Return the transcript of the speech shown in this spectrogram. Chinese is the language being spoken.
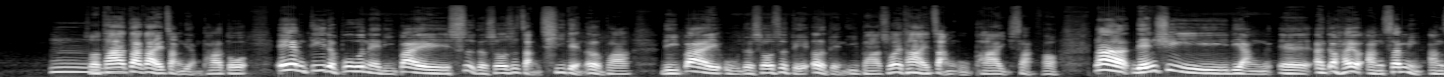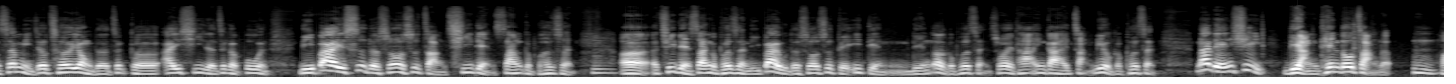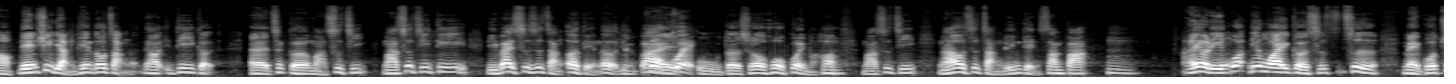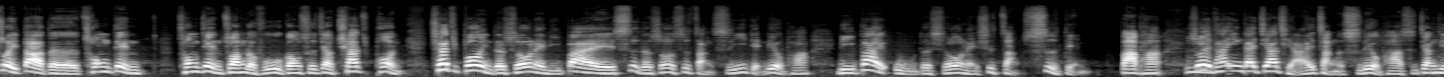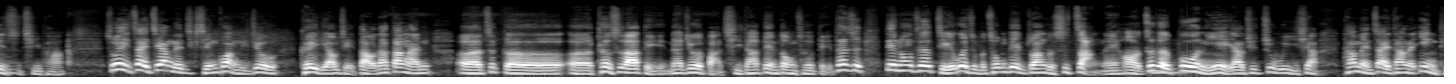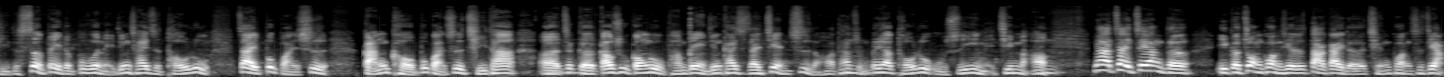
嗯，所以它大概还涨两趴多。A M D 的部分呢，礼拜四的时候是涨七点二趴，礼拜五的时候是跌二点一趴，所以它还涨五趴以上哦。那连续两呃啊，就还有昂森米，昂森米就车用的这个 I C 的这个部分，礼拜四的时候是涨七点三个 percent，呃七点三个 percent，礼拜五的时候是跌一点零二个 percent，所以它应该还涨六个 percent。那连续两天都涨了。嗯，好，连续两天都涨了。然后第一个，呃，这个马士基，马士基第一礼拜四是涨二点二，礼拜五的时候货柜嘛，哈，马士基，然后是涨零点三八。嗯，还有另外另外一个是是美国最大的充电充电桩的服务公司叫 Charge Point，Charge Point 的时候呢，礼拜四的时候是涨十一点六趴，礼拜五的时候呢是涨四点。八趴，所以它应该加起来还涨了十六趴，是将近十七趴。所以在这样的情况，你就可以了解到，那当然，呃，这个呃特斯拉跌，那就会把其他电动车跌。但是电动车跌，为什么充电桩的是涨呢？哈，这个部分你也要去注意一下。他们在它的硬体的设备的部分呢，已经开始投入在不管是港口，不管是其他呃这个高速公路旁边，已经开始在建制了哈。他准备要投入五十亿美金嘛，哈。那在这样的一个状况，就是大概的情况是这样。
